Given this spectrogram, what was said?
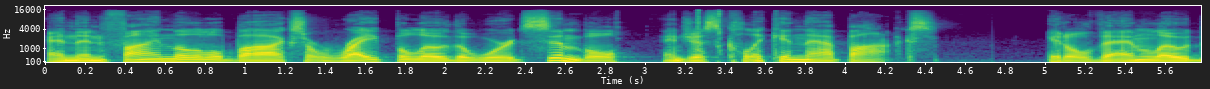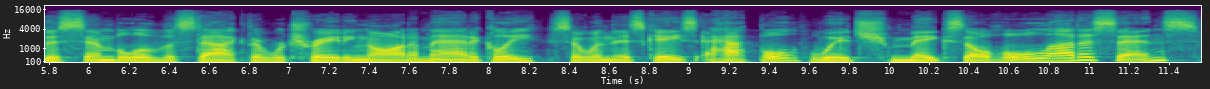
and then find the little box right below the word symbol and just click in that box. It'll then load the symbol of the stock that we're trading automatically. So in this case, Apple, which makes a whole lot of sense,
